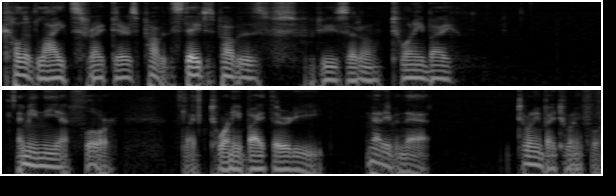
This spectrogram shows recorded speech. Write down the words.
colored lights right there. It's probably the stage is probably geez, I don't know, twenty by. I mean the uh, floor, it's like twenty by thirty, not even that, twenty by twenty four.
